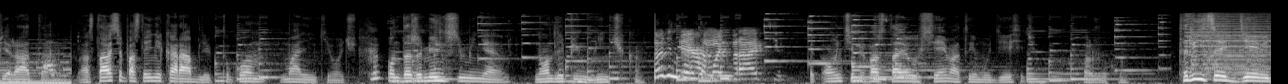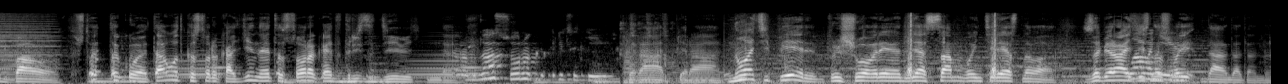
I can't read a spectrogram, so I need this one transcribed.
пирата. Остался последний кораблик, только он маленький очень. Он даже меньше меня. Но он для пингвинчика. Это мой братик. Он тебе поставил 7, а ты ему 10. Пожуха. 39 баллов. Что это такое? Та лодка 41, это 40, а это 39. Да. 42, 40 и 39. Пират, пират. Ну а теперь пришло время для самого интересного. Забирайтесь на Плавание. свои... Да, да, да, да.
